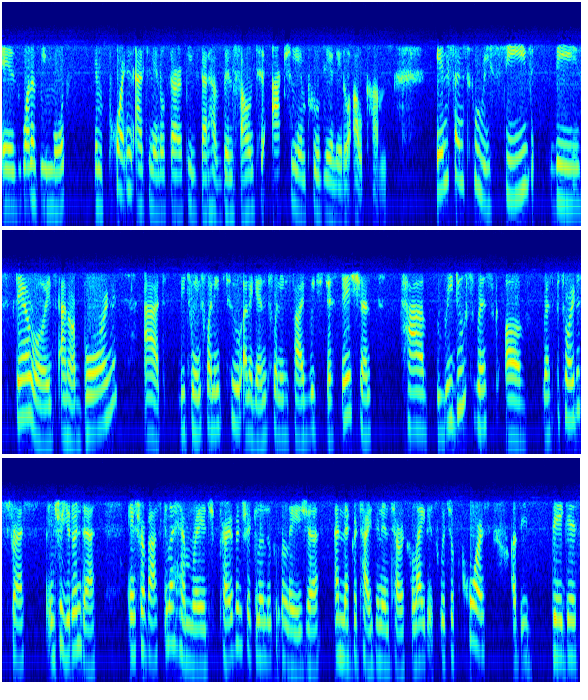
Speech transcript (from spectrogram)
is one of the most important antenatal therapies that have been found to actually improve neonatal outcomes. Infants who receive these steroids and are born at between 22 and again 25 weeks gestation have reduced risk of respiratory distress, intrauterine death, intravascular hemorrhage, periventricular leukomalacia, and necrotizing enterocolitis, which of course are the biggest,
